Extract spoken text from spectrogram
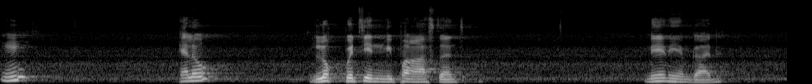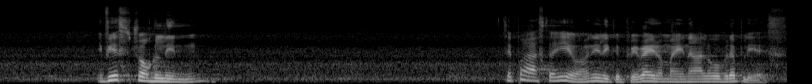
Hmm? Hello? Look within me, Pastor. May name God. If you're struggling, say, Pastor, here, I nearly could pray. Right on mine all over the place.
